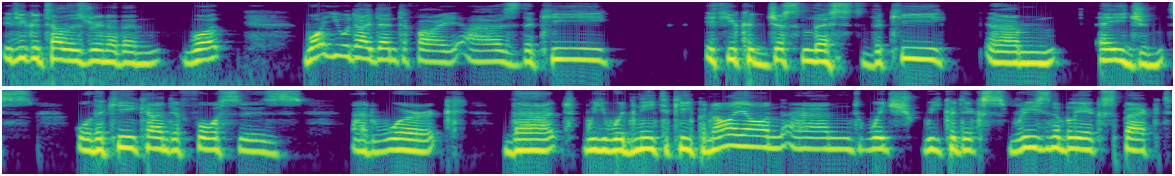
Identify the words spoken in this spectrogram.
if you could tell us, Rune, then what what you would identify as the key, if you could just list the key um, agents or the key kind of forces at work that we would need to keep an eye on and which we could ex- reasonably expect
